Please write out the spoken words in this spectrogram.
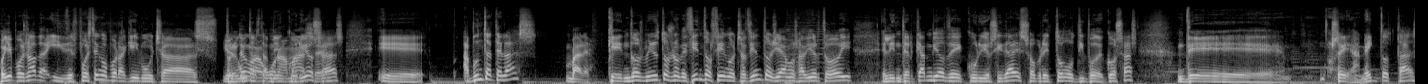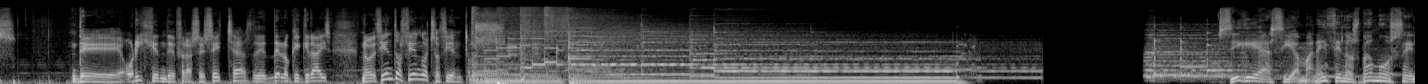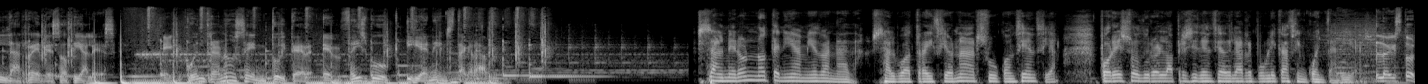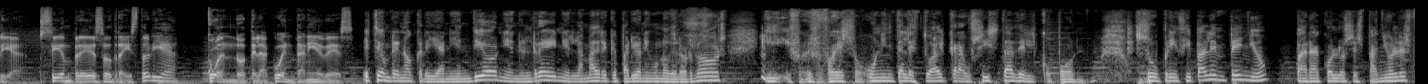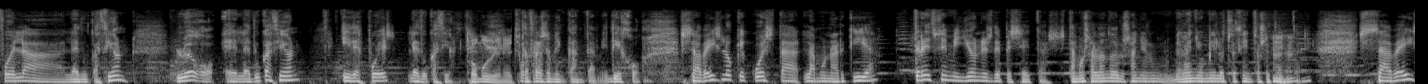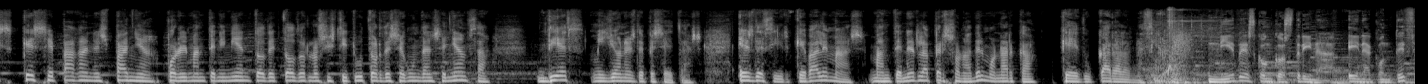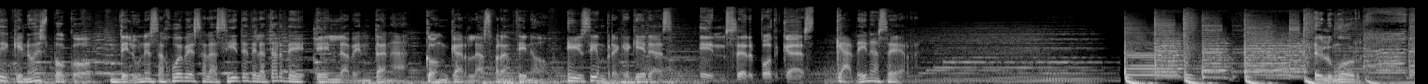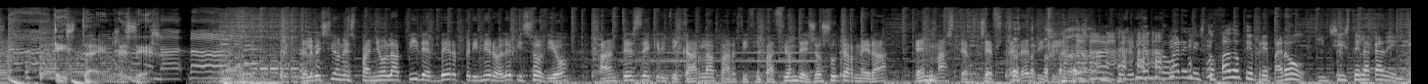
oye, pues nada, y después tengo por aquí muchas Yo preguntas también más, curiosas. Eh, apúntatelas. Vale. Que en dos minutos 900, 100, 800 ya hemos abierto hoy el intercambio de curiosidades sobre todo tipo de cosas, de, no sé, anécdotas, de origen de frases hechas, de, de lo que queráis. 900, 100, 800. Sigue así amanece nos vamos en las redes sociales. Encuéntranos en Twitter, en Facebook y en Instagram. Salmerón no tenía miedo a nada, salvo a traicionar su conciencia. Por eso duró en la presidencia de la República 50 días. La historia siempre es otra historia cuando te la cuenta Nieves. Este hombre no creía ni en Dios, ni en el rey, ni en la madre que parió a ninguno de los dos. Y, y fue, fue eso, un intelectual krausista del copón. Su principal empeño para con los españoles fue la, la educación. Luego eh, la educación y después la educación. Pues muy bien hecho. Esta frase me encanta a mí. Dijo, ¿sabéis lo que cuesta la monarquía? 13 millones de pesetas. Estamos hablando de los años, del año 1870. ¿eh? ¿Sabéis qué se paga en España por el mantenimiento de todos los institutos de segunda enseñanza? 10 millones de pesetas. Es decir, que vale más mantener la persona del monarca que educar a la nación. Nieves con Costrina en Acontece que no es poco. De lunes a jueves a las 7 de la tarde en La Ventana con Francino. Y siempre que quieras en Ser Podcast. Cadena Ser. El humor está en la SER. Televisión Española pide ver primero el episodio antes de criticar la participación de Josu Ternera en Masterchef Celebrity. Además, deberían probar el estofado que preparó, insiste la cadena.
